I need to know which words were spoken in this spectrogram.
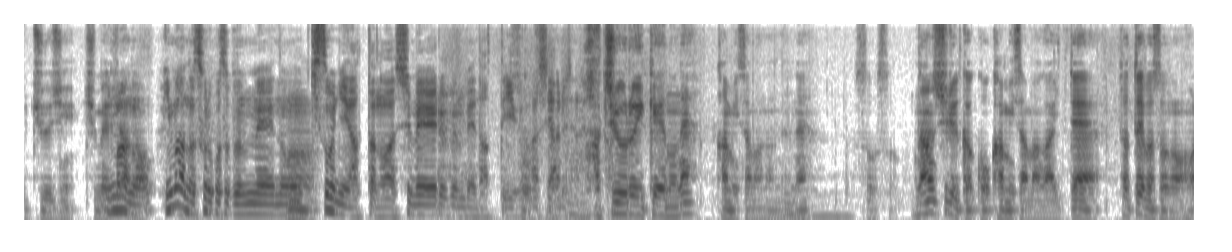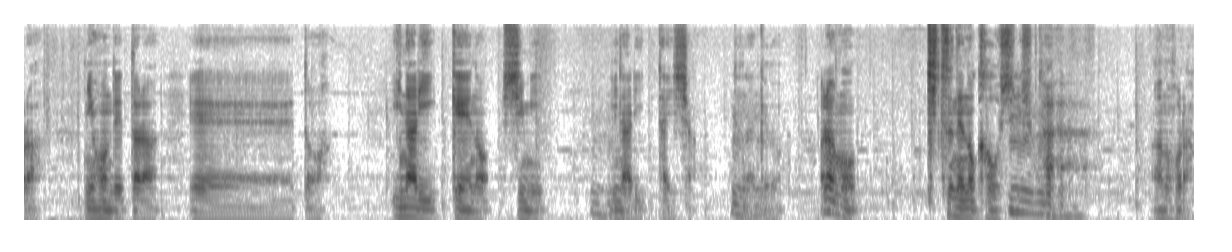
宇宙人シュメール人今の今のそれこそ文明うん。の基礎になったのはシュメール文明だっていう話あるじゃないですか。爬虫類系のね神様なんだよね、そうそう。何種類かこう神様がいて例えばそのほら日本で言ったらえーっと稲荷系のシミ稲荷大社だけど、あれはもう狐の顔してるでしょ、うんはいはいあのほら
